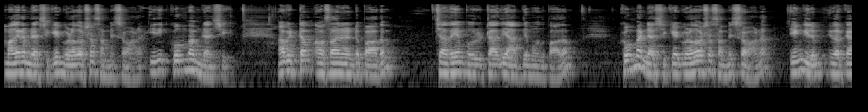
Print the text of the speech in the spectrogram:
മകരം രാശിക്ക് ഗുണദോഷ സമ്മിശ്രമാണ്. ഇനി കുംഭം രാശി. അവിട്ടം അവസാന രണ്ട് പാദം ചതയം പൂരിട്ടാതി ആദ്യ മൂന്ന് പാദം. കുംഭൻ രാശിക്ക് ഗുണദോഷ സമ്മിശ്രമാണ്. എങ്കിലും ഇവർക്ക്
